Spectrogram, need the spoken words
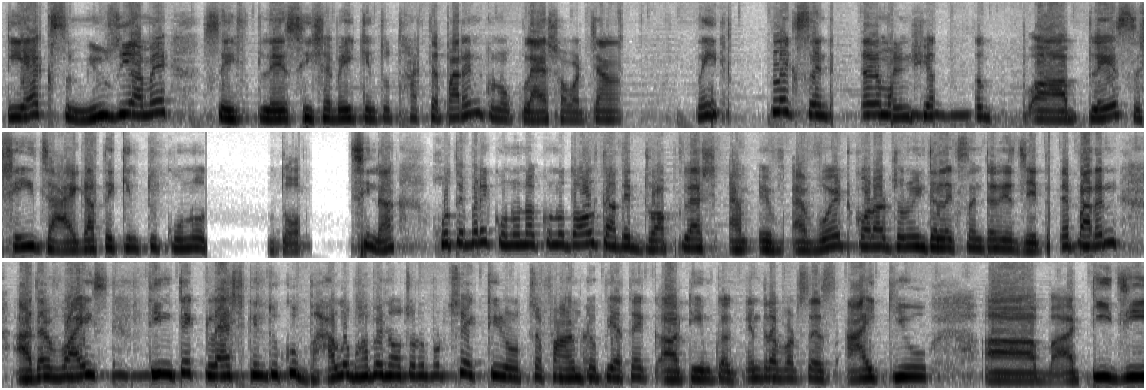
মিউজিয়ামে সেফ প্লেস হিসেবেই কিন্তু থাকতে পারেন, কোনো ক্ল্যাশ হওয়ার চান্স নেই। প্লেস সেই জায়গাতে কিন্তু কোনো পাচ্ছি না। হতে পারে কোনো না কোনো দল তাদের ড্রপ ক্ল্যাশ অ্যাভয়েড করার জন্য ইন্টেলেক্ট সেন্টারে যেতে পারেন। আদারওয়াইজ তিনটে ক্ল্যাশ কিন্তু খুব ভালোভাবে নজরে পড়ছে একটি হচ্ছে ফার্মটোপিয়াতে টিম কেন্দ্রা versus IQ TG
